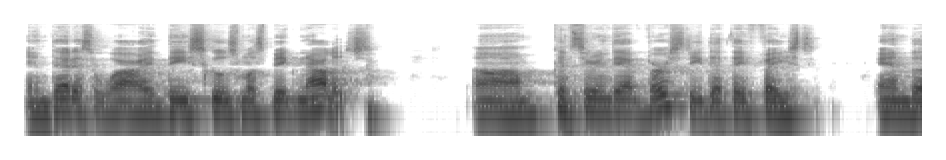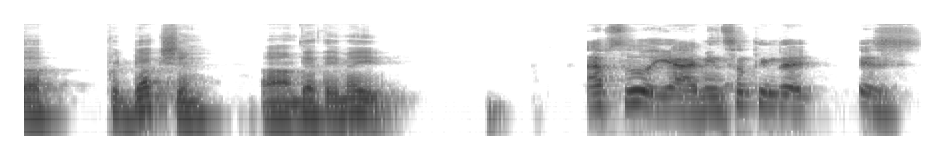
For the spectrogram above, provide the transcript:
And that is why these schools must be acknowledged, um, considering the adversity that they faced and the production um, that they made. Absolutely, yeah. I mean, something that is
